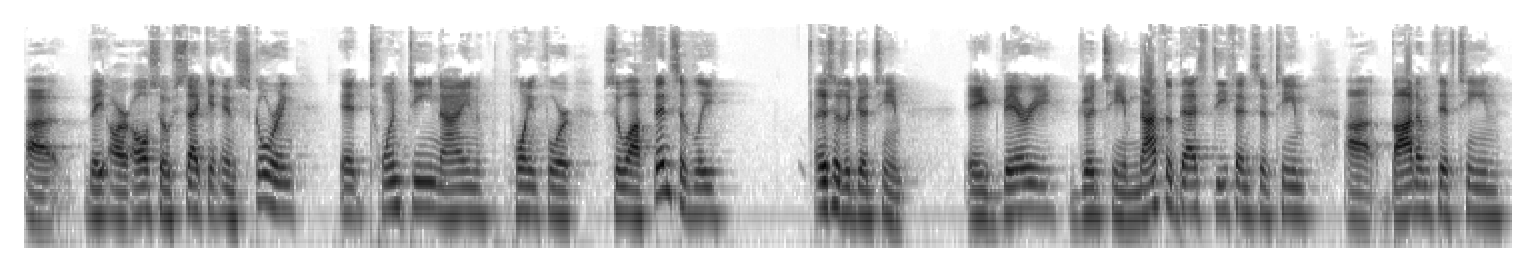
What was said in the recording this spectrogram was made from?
Uh, they are also second in scoring at 29.4. So offensively, this is a good team a very good team. Not the best defensive team, uh, bottom 15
